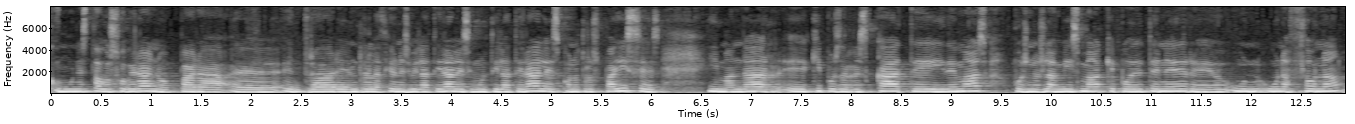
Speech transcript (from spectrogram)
como un Estado soberano para eh, entrar en relaciones bilaterales y multilaterales con otros países y mandar eh, equipos de rescate y demás, pues no es la misma que puede tener eh, un, una zona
